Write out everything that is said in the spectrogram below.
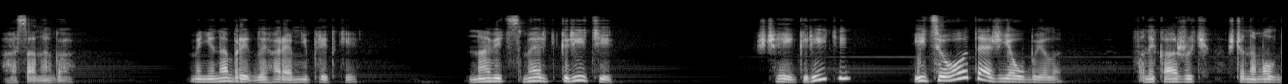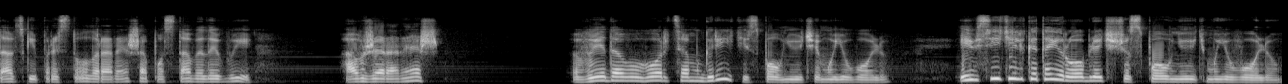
Гасан Ага. Мені набридли гаремні плітки. Навіть смерть Гріті. Ще й Гріті? І цього теж я вбила. Вони кажуть, що на молдавський престол Рареша поставили ви, а вже Рареш видав угорцям Гріті, сповнюючи мою волю. І всі тільки та й роблять, що сповнюють мою волю.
